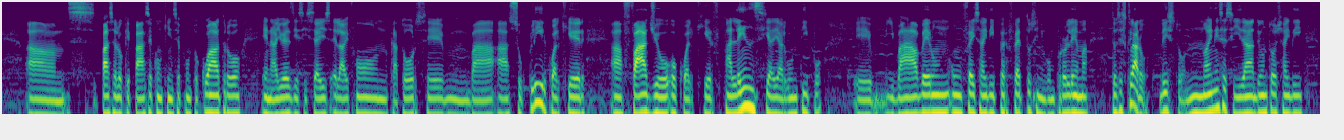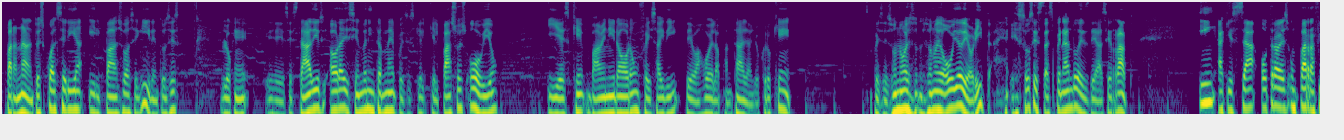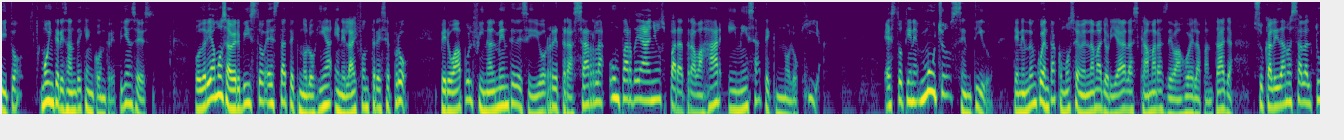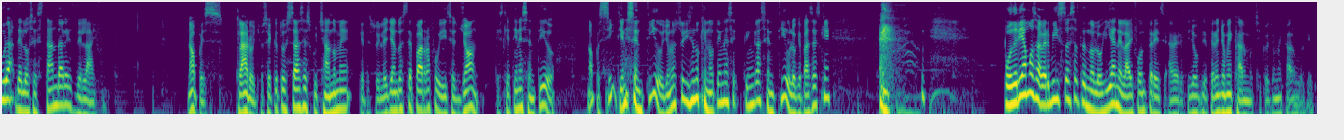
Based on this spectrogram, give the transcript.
pase lo que pase con 15.4, en iOS 16 el iPhone 14 mm, va a suplir cualquier ah, fallo o cualquier falencia de algún tipo eh, y va a haber un, Face ID perfecto sin ningún problema. Entonces, claro, listo, no hay necesidad de un Touch ID para nada. Entonces, ¿cuál sería el paso a seguir? Entonces, lo que eh, se está ahora diciendo en Internet, pues es que, el paso es obvio y es que va a venir ahora un Face ID debajo de la pantalla. Yo creo que, pues eso no es, eso no es obvio de ahorita, eso se está esperando desde hace rato. Y aquí está otra vez un parrafito muy interesante que encontré. Fíjense esto. Podríamos haber visto esta tecnología en el iPhone 13 Pro, pero Apple finalmente decidió retrasarla un par de años para trabajar en esa tecnología. Esto tiene mucho sentido, teniendo en cuenta cómo se ven la mayoría de las cámaras debajo de la pantalla. Su calidad no está a la altura de los estándares del iPhone. No, pues claro, yo sé que tú estás escuchándome, que te estoy leyendo este párrafo y dices, John, es que tiene sentido. No, pues sí, tiene sentido. Yo no estoy diciendo que no tenga sentido. Lo que pasa es que Podríamos haber visto esta tecnología en el iPhone 13. A ver, yo, esperen, yo me calmo, chicos, yo me calmo porque...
